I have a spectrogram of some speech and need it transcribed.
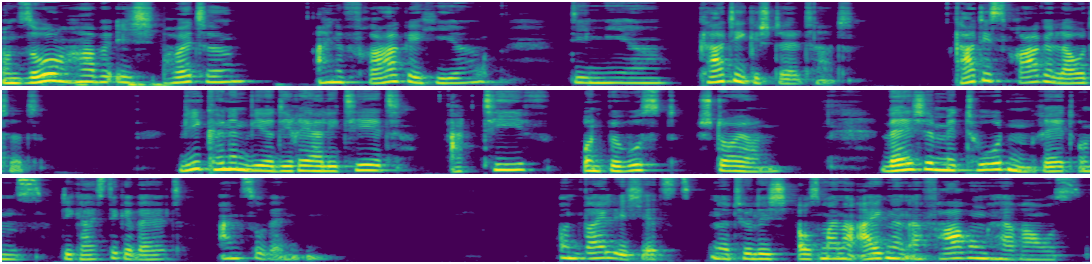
Und so habe ich heute eine Frage hier, die mir Kati gestellt hat. Katis Frage lautet, wie können wir die Realität aktiv und bewusst steuern? Welche Methoden rät uns die geistige Welt anzuwenden? Und weil ich jetzt natürlich aus meiner eigenen Erfahrung heraus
